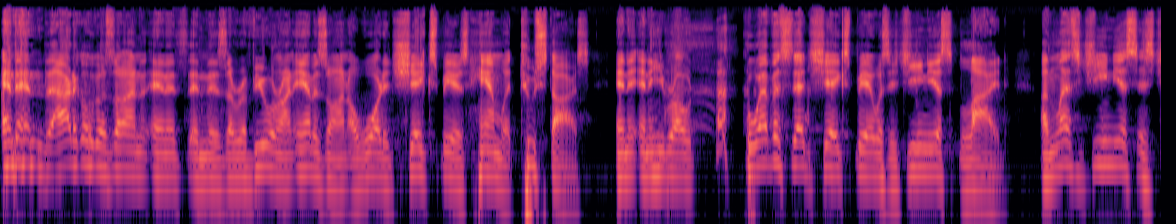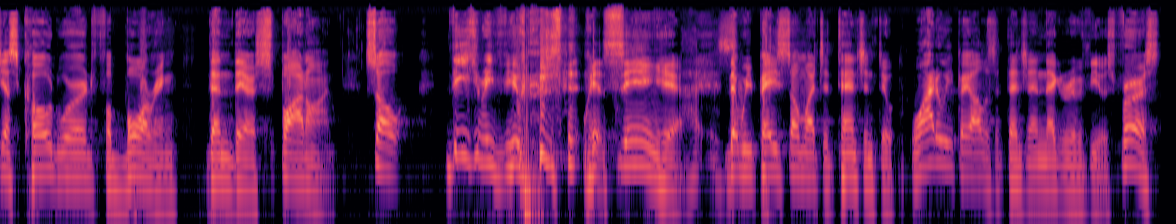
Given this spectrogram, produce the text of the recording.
and then the article goes on, and it's and there's a reviewer on Amazon awarded Shakespeare's Hamlet two stars, and and he wrote, "Whoever said Shakespeare was a genius lied. Unless genius is just code word for boring, then they're spot on." So these reviews that we're seeing here that we pay so much attention to. Why do we pay all this attention to negative reviews? First,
